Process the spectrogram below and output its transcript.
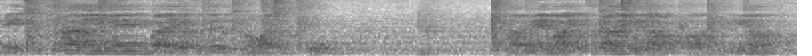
h 프라임에 y가 그대로 들어가 있고 그다음에 y 프라임이 나올 거 아니에요.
